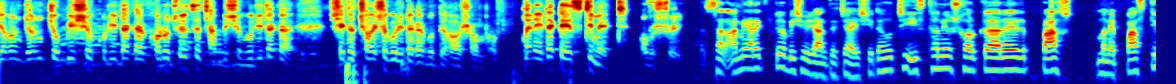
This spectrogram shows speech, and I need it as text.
যেমন ধরুন চব্বিশশো কোটি টাকার খরচ হয়েছে, ছাব্বিশশো কোটি টাকা, সেটা ছয়শো কোটি টাকার মধ্যে হওয়া সম্ভব। মানে এটা একটা এস্টিমেট অবশ্যই। স্যার, আমি আরেকটা বিষয় জানতে চাই, সেটা হচ্ছে স্থানীয় সরকারের পাঁচ মানে পাঁচটি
